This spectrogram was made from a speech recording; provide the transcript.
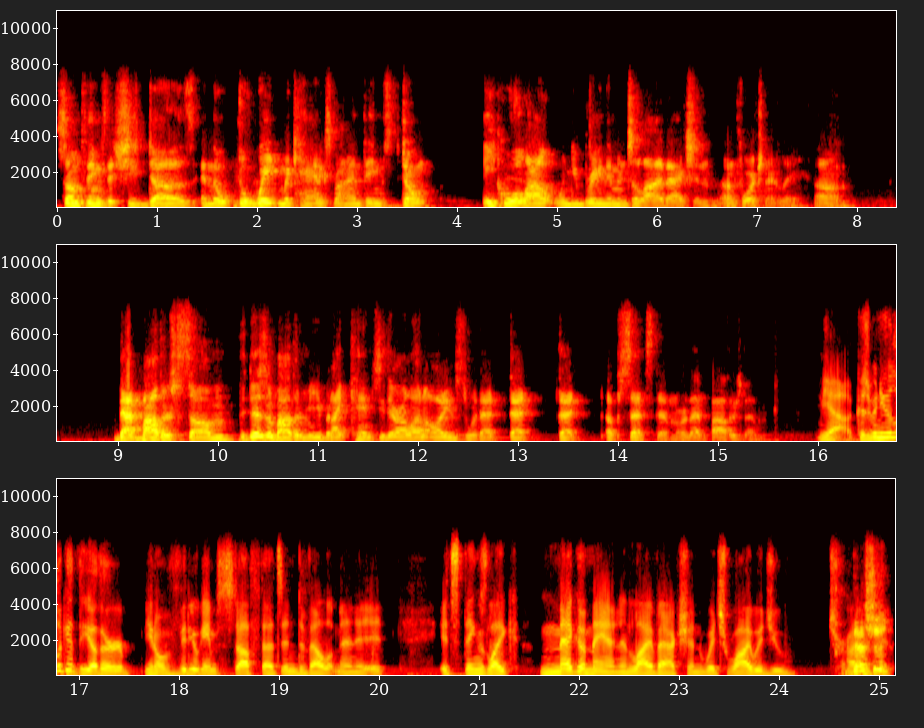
some things that she does and the the weight mechanics behind things don't equal out when you bring them into live action unfortunately. Um that bothers some. It doesn't bother me, but I can see there are a lot of audiences where that that that upsets them or that bothers them. Yeah, because when you look at the other, you know, video game stuff that's in development, it it's things like Mega Man in live action. Which why would you try? That should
